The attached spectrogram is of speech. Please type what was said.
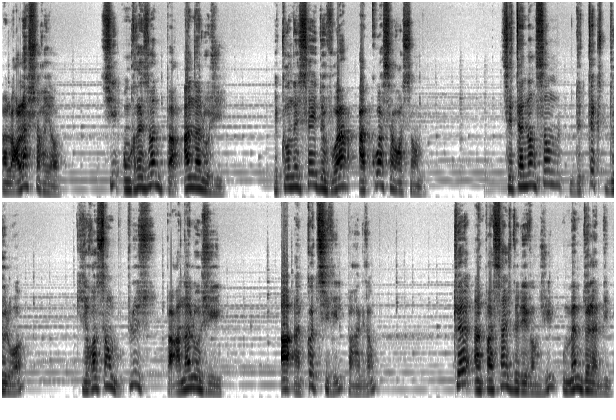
Alors la charia, si on raisonne par analogie et qu'on essaye de voir à quoi ça ressemble, c'est un ensemble de textes de loi qui ressemble plus par analogie à un code civil, par exemple, qu'un passage de l'évangile ou même de la Bible.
